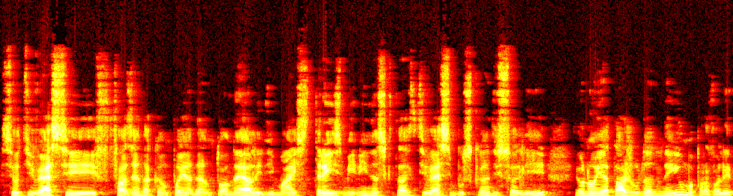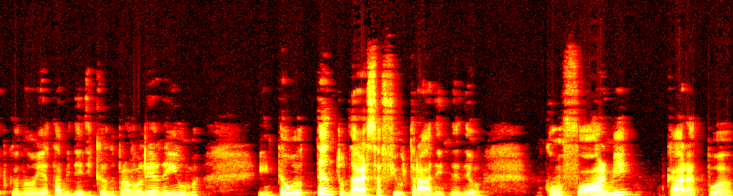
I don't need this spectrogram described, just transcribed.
Se eu tivesse fazendo a campanha da Antonella e de mais três meninas que tá, estivessem buscando isso ali, eu não ia estar tá ajudando nenhuma para valer, porque eu não ia estar tá me dedicando para valer a nenhuma. Então eu tento dar essa filtrada, entendeu? Conforme, cara, pô,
